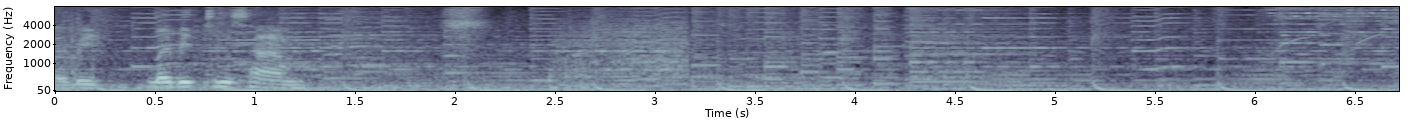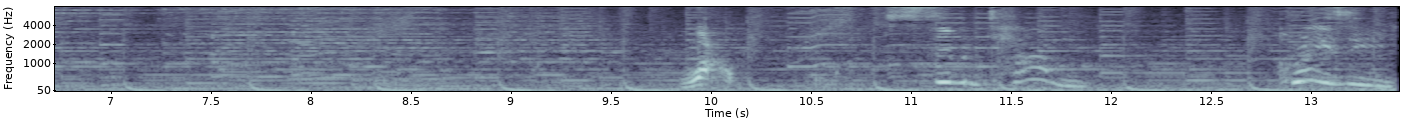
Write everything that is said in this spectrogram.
Maybe maybe two times. 7 ton! Crazy!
